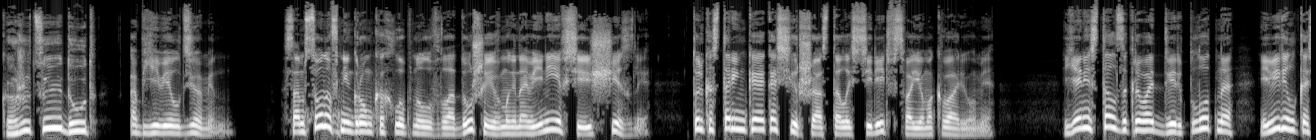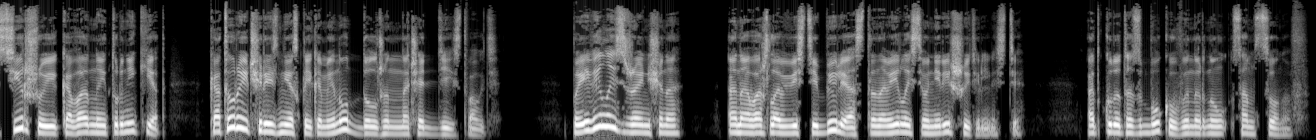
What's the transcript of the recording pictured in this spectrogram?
«Кажется, идут», — объявил Демин. Самсонов негромко хлопнул в ладоши, и в мгновение все исчезли. Только старенькая кассирша осталась сидеть в своем аквариуме. Я не стал закрывать дверь плотно и видел кассиршу и коварный турникет, который через несколько минут должен начать действовать. Появилась женщина. Она вошла в вестибюль и остановилась в нерешительности. Откуда-то сбоку вынырнул Самсонов.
